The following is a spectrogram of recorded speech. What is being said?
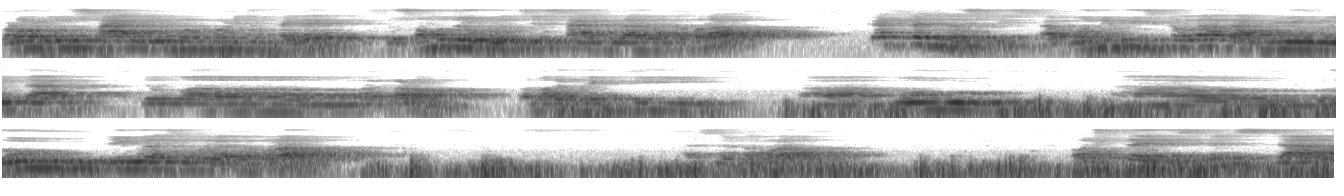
ବଡ଼ ବଡ଼ ଯେଉଁ ସାର ଯେଉଁ ବଣ ବଣି ଯେଉଁ ଖାଇଲେ ଯେଉଁ ସମୁଦ୍ର ବୁଲୁଛି ସେ ସାର ଗୁଡ଼ା ହେଲା ତମର କାଟିଲା ଦିନ ସୁପିସ ଆଉ ବନିପିସ ହେଲା ରାବି ରୋଇତା ଯେଉଁ କ'ଣ? ତମର ଭେକ୍ତି କୋଉ ଆଉ ରୋଉ ଏଇଗୁଡ଼ା ସବୁ ହେଲା ତମର। ଆସିଲା ତମର ଅଷ୍ଟ୍ରାଇଟିସ୍ ମିନ୍ସ ଯାହାର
